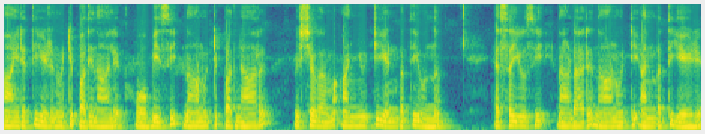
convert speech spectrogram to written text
ആയിരത്തി എഴുന്നൂറ്റി പതിനാല് ഒ ബി സി നാനൂറ്റി പതിനാറ് വിശ്വകർമ്മ അഞ്ഞൂറ്റി എൺപത്തി ഒന്ന് S I U C Nadar നാനൂറ്റി അൻപത്തി ഏഴ്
